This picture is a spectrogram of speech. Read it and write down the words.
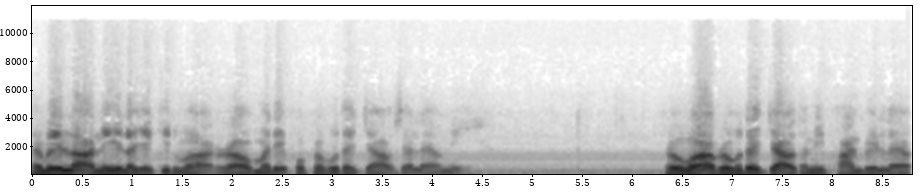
ถ้าเวลานี้เราจะคิดว่าเราไม่ได้พบพระพุทธเจ้าเสียแล้วนี่ เพราะว่าพระพุทธเจ้าทนิพานไปแล้ว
